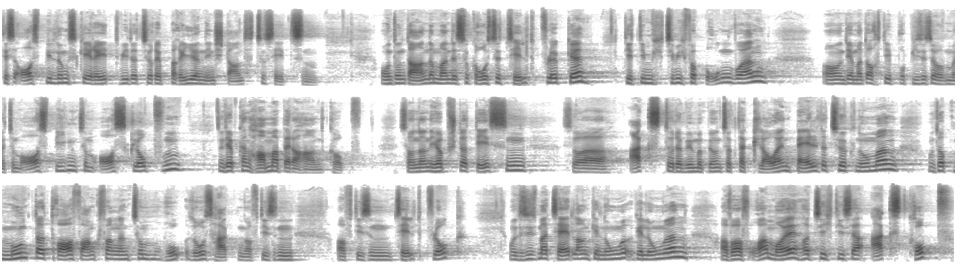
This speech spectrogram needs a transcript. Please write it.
das Ausbildungsgerät wieder zu reparieren, instand zu setzen. Und unter anderem waren das so große Zeltpflöcke, die ziemlich, ziemlich verbogen waren. Und ich habe mir gedacht, ich probiere es einfach mal zum Ausbiegen, zum Ausklopfen. Und ich habe keinen Hammer bei der Hand gehabt, sondern ich habe stattdessen so eine Axt oder wie man bei uns sagt, ein Klauenbeil dazu genommen und habe munter drauf angefangen zum Loshacken auf diesen, auf diesen Zeltpflock. Und es ist mir eine Zeit lang gelungen, aber auf einmal hat sich dieser Axtkopf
